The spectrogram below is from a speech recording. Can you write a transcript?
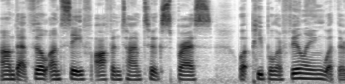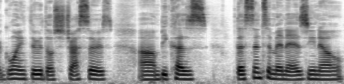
um, that feel unsafe oftentimes to express what people are feeling, what they're going through, those stressors, um, because the sentiment is, you know,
